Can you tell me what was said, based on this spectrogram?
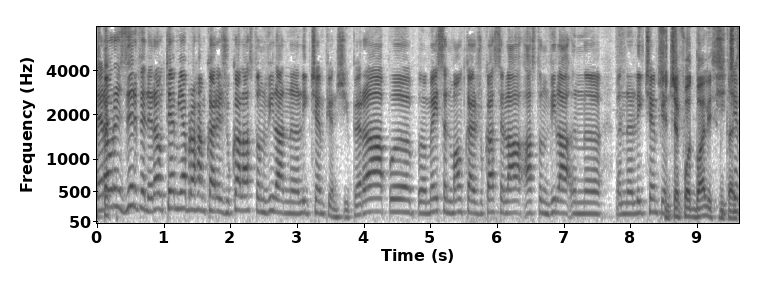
Erau rezervele, erau Tammy Abraham care juca la Aston Villa în League Championship. Era era Mason Mount care jucase la Aston Villa în, în League Championship. Și ce fotbalist Și ce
